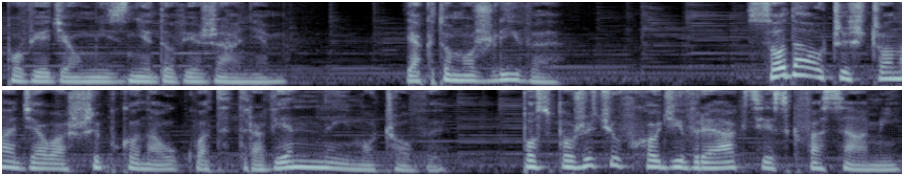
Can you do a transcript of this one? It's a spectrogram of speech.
powiedział mi z niedowierzaniem. Jak to możliwe? Soda oczyszczona działa szybko na układ trawienny i moczowy. Po spożyciu wchodzi w reakcję z kwasami,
